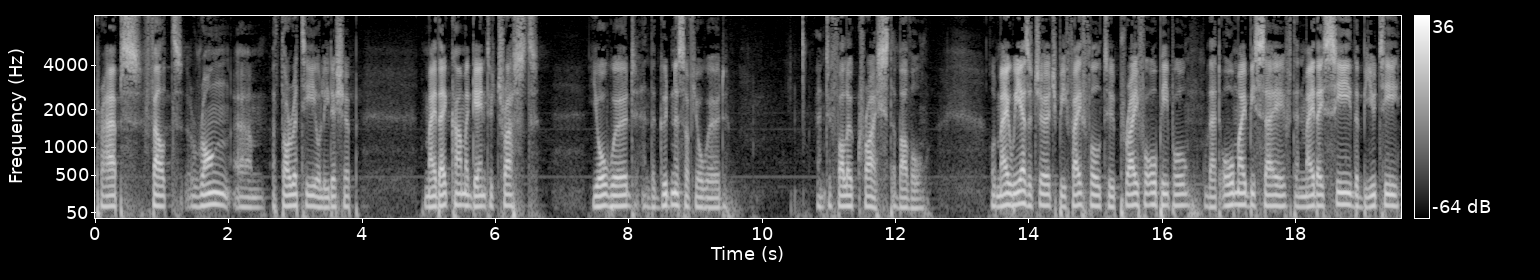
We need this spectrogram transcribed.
perhaps felt wrong um, authority or leadership. May they come again to trust your word and the goodness of your word and to follow Christ above all. Lord, may we as a church be faithful to pray for all people that all may be saved and may they see the beauty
